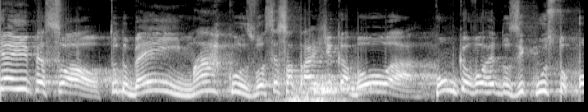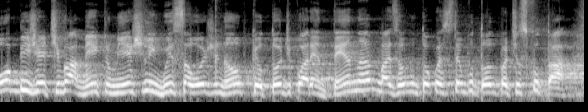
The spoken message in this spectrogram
E aí pessoal, tudo bem? Marcos, você só traz dica boa. Como que eu vou reduzir custo objetivamente? Não me enche linguiça hoje não, porque eu tô de quarentena, mas eu não tô com esse tempo todo para te escutar.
